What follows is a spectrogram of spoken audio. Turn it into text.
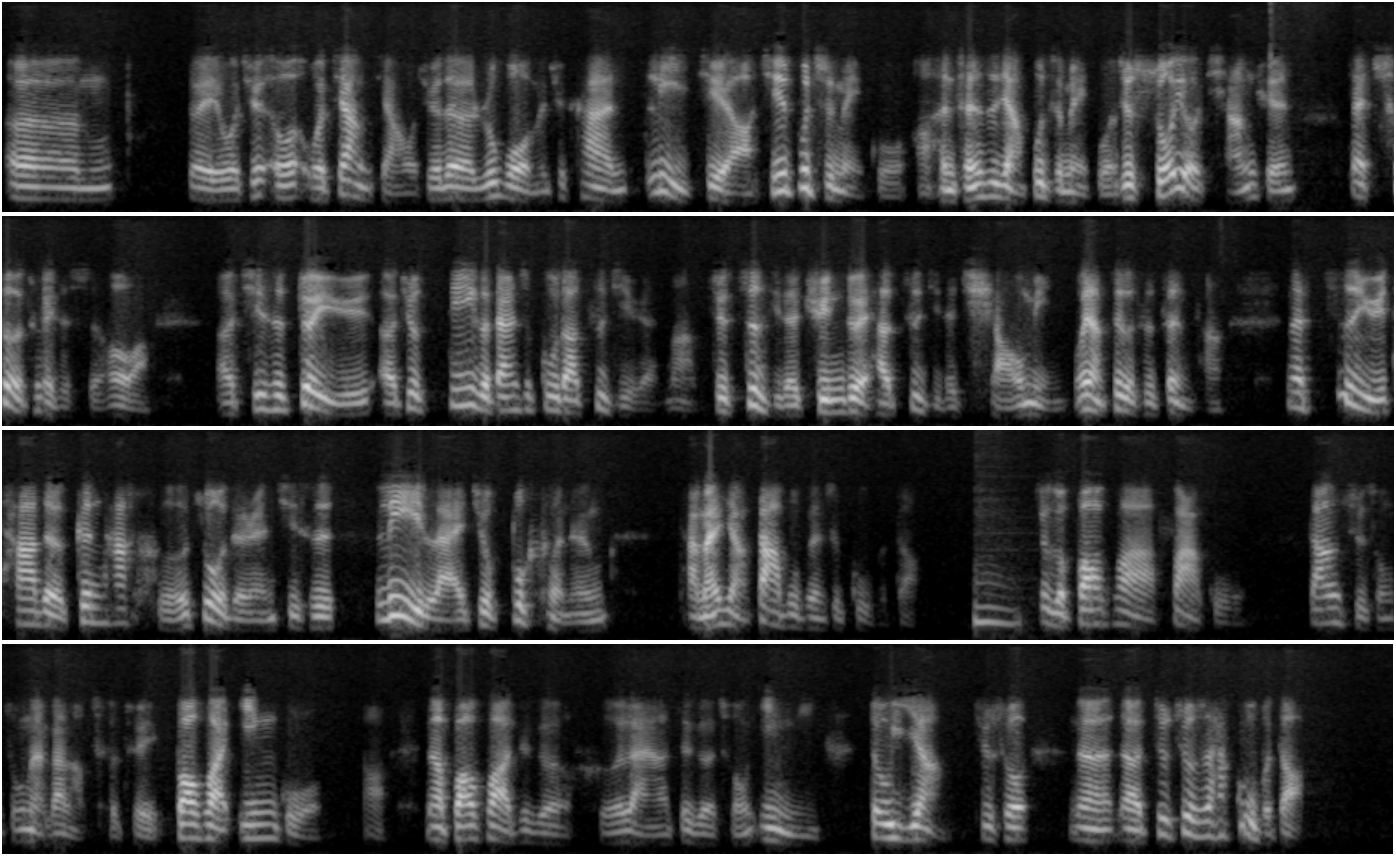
嗯，对，我觉得我我这样讲，我觉得如果我们去看历届啊，其实不止美国啊，很诚实讲，不止美国，就所有强权在撤退的时候啊，呃，其实对于呃，就第一个当然是顾到自己人嘛，就自己的军队还有自己的侨民，我想这个是正常。那至于他的跟他合作的人，其实。历来就不可能，坦白讲，大部分是顾不到。嗯，这个包括法国，当时从中南半岛撤退，包括英国啊，那包括这个荷兰啊，这个从印尼都一样，就是说，那呃，就就是他顾不到，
